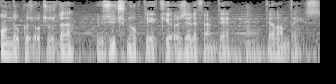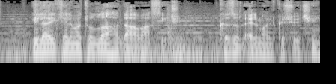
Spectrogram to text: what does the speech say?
19.30'da 103.2 Özel FM'de devamdayız. İlahi Kelimetullah davası için, Kızıl Elma ülküsü için,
